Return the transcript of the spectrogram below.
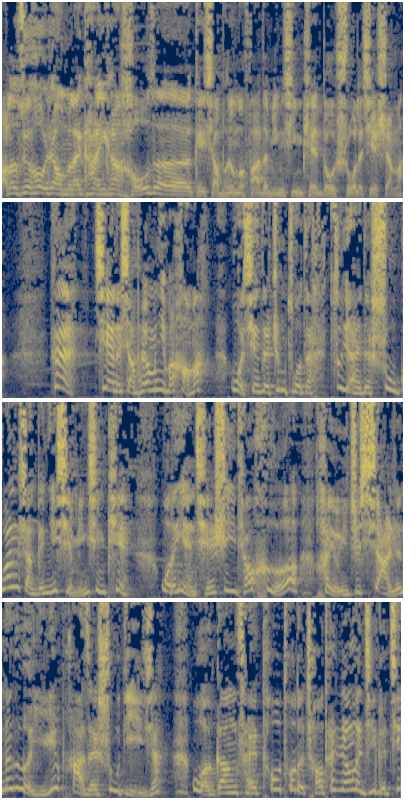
好了，最后让我们来看一看猴子给小朋友们发的明信片都说了些什么。哼，亲爱的小朋友们，你们好吗？我现在正坐在最爱的树冠上给你写明信片。我的眼前是一条河，还有一只吓人的鳄鱼趴在树底下。我刚才偷偷的朝它扔了几个坚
